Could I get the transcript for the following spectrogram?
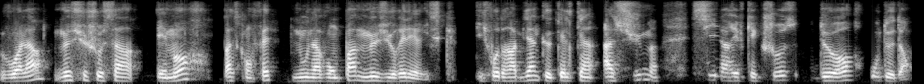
voilà, Monsieur Chaussat est mort parce qu'en fait, nous n'avons pas mesuré les risques. Il faudra bien que quelqu'un assume s'il arrive quelque chose dehors ou dedans.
